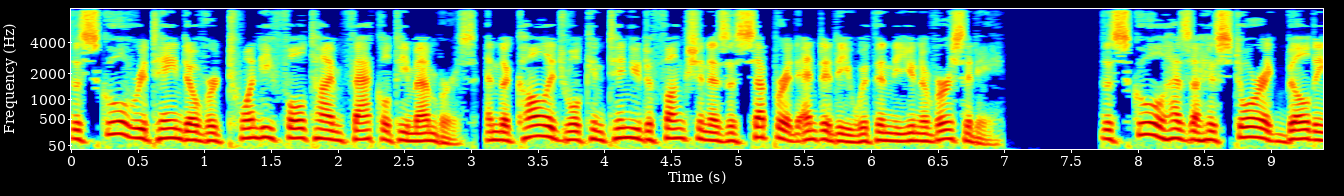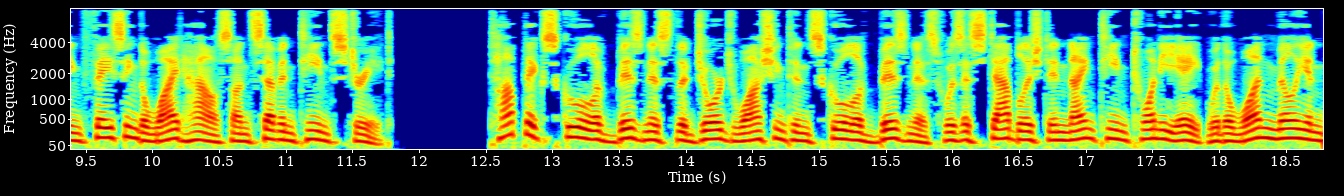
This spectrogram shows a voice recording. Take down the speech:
The school retained over 20 full-time faculty members, and the college will continue to function as a separate entity within the university. The school has a historic building facing the White House on 17th Street. Topic School of Business The George Washington School of Business was established in 1928 with a $1 million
